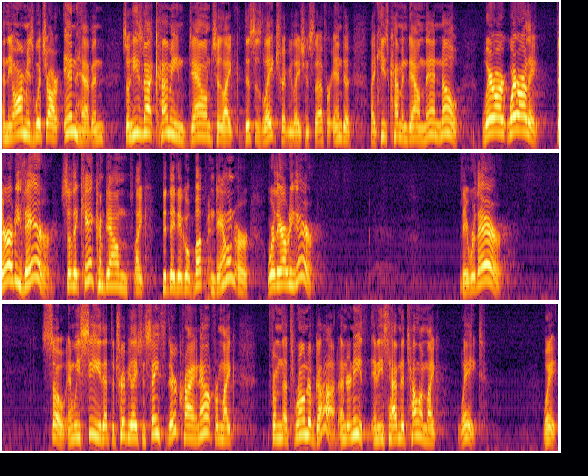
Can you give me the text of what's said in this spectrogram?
And the armies which are in heaven. So he's not coming down to like this is late tribulation stuff or into like he's coming down then. No. Where are where are they? They're already there. So they can't come down like did they, they go up and down or were they already there? They were there. So, and we see that the tribulation saints, they're crying out from like from the throne of God underneath. And he's having to tell them, like, wait, wait.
